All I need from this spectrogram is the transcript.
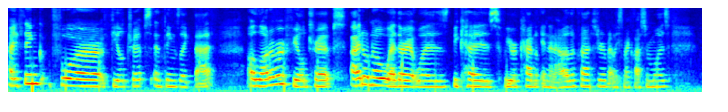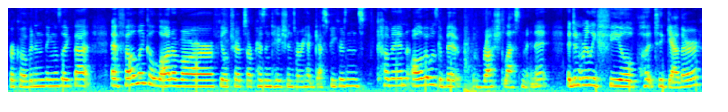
I think for field trips and things like that, a lot of our field trips, I don't know whether it was because we were kind of in and out of the classroom, at least my classroom was, for COVID and things like that. It felt like a lot of our field trips, our presentations where we had guest speakers and come in, all of it was a bit rushed last minute. It didn't really feel put together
